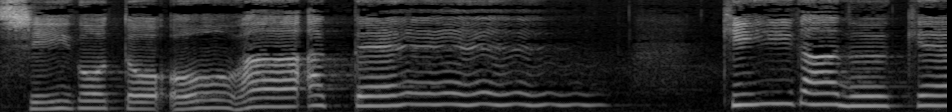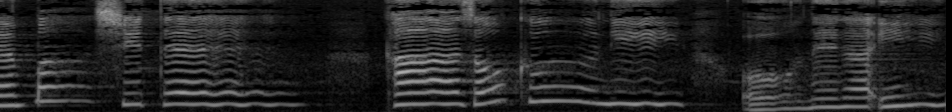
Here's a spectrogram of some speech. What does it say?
仕事終わって、気が抜けまして、家族にお願い、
